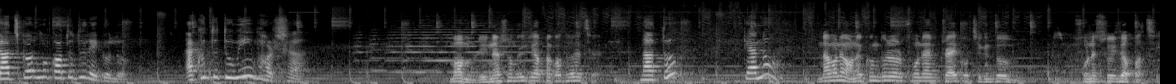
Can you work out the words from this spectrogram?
কাজকর্ম কত দূর এগোলো? এখন তো তুমিই ভরসা। মম রিনার সঙ্গে কি আপনার কথা হয়েছে? না তো কেন? না মানে অনেকক্ষণ ধরে ওর ফোনে আমি ট্রাই করছি কিন্তু ফোনে সুইচ অফ পাচ্ছি।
